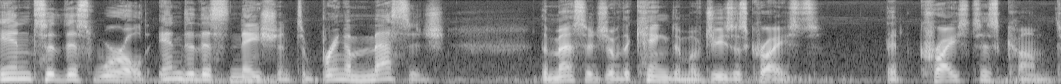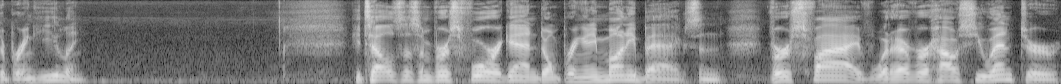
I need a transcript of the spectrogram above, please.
into this world, into this nation, to bring a message, the message of the kingdom of Jesus Christ, that Christ has come to bring healing. He tells us in verse 4 again, don't bring any money bags. And verse 5, whatever house you enter,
